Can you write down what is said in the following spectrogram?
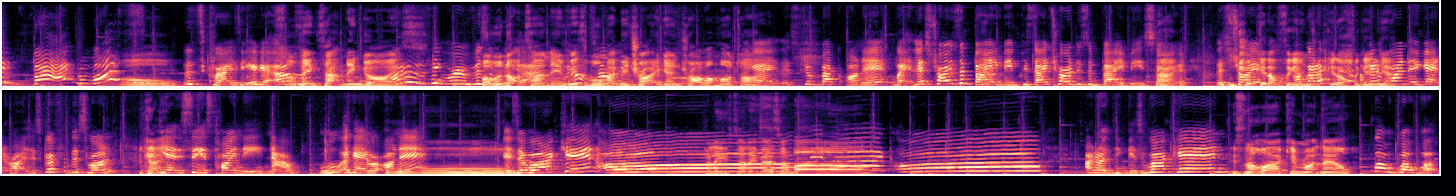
changed back. What? Oh. That's crazy. Okay. Um, Something's happening, guys. Don't think we're invisible. But we're not yet. turning not invisible. turning Maybe try again. Try one more time. Okay, let's jump back on it. Wait, let's try as a baby because I tried as a baby. So Okay. let's And try chuck it off again, I'm gonna, it off I'm again, gonna yeah? find it again. Right, let's go for this one. Okay. Yeah, see, it's tiny now. Ooh, okay, we're on it. Oh. Is it working? Oh. Please turn invisible. Oh, work. Oh. I don't think it's working. It's not working right now. Whoa, whoa, whoa,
